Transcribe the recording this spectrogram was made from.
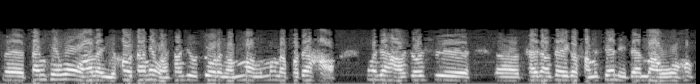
呃当天问完了以后，当天晚上就做了个梦，梦的不太好，梦见好像说是呃台长在一个房间里边嘛，我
